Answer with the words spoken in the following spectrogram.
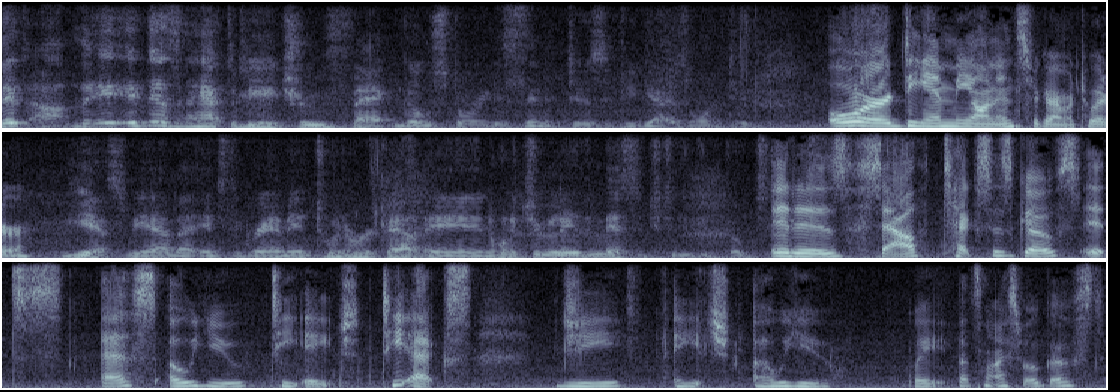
uh, it doesn't have to be a true fact ghost story to send it to us if you guys want to. Or DM me on Instagram or Twitter. Yes, we have an Instagram and Twitter account, and why don't you relay the message to the good folks? It is South Texas Ghost. It's S O U T H T X G H O U. Wait, that's not how I spell ghost.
